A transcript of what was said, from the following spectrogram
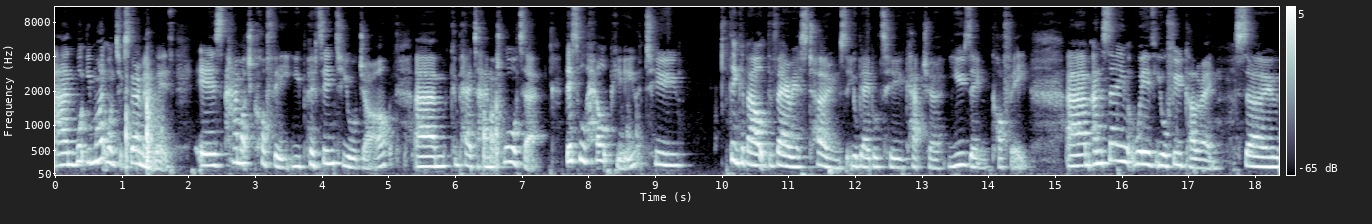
And what you might want to experiment with is how much coffee you put into your jar um, compared to how much water. This will help you to think about the various tones that you'll be able to capture using coffee. Um, and the same with your food colouring. So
